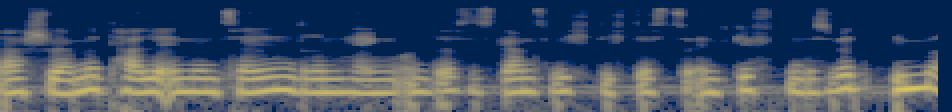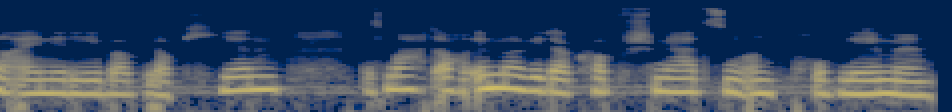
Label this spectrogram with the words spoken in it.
da Schwermetalle in den Zellen drin hängen und das ist ganz wichtig, das zu entgiften. Das wird immer eine Leber blockieren. Das macht auch immer wieder Kopfschmerzen und Probleme.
